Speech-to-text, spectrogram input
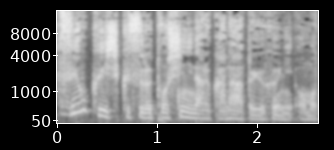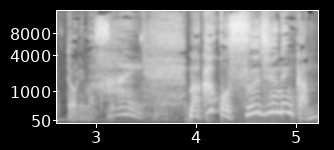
強く意識する年になるかなというふうに思っております。はい。まあ、過去数十年間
